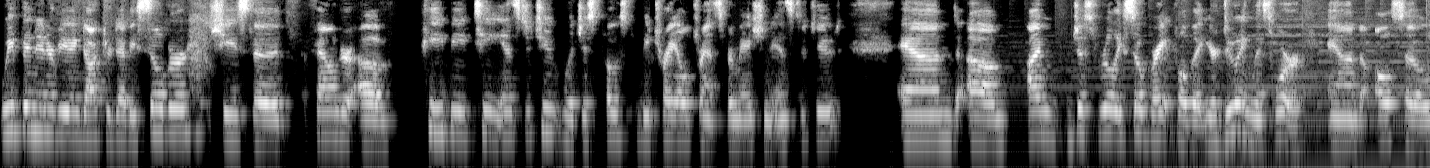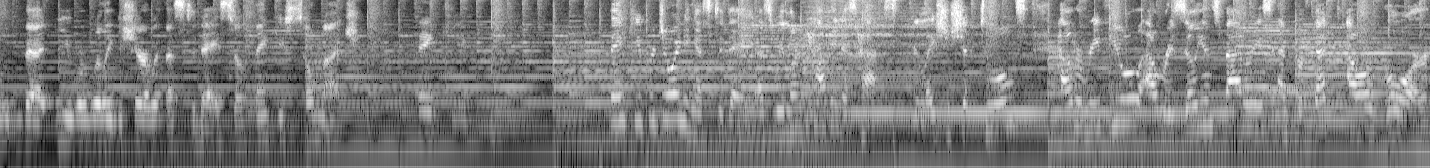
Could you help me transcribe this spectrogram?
we've been interviewing Dr. Debi Silber. She's the founder of PBT Institute, which is Post Betrayal Transformation Institute. And um, I'm just really so grateful that you're doing this work and also that you were willing to share with us today. So thank you so much. Thank you. Thank you for joining us today as we learn happiness hacks, relationship tools, how to refuel our resilience batteries, and perfect our roar.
